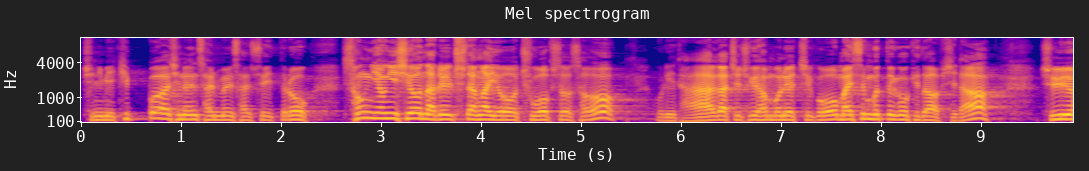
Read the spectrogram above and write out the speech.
주님이 기뻐하시는 삶을 살 수 있도록 성령이시여 나를 주장하여 주옵소서 우리 다 같이 주여 한번 외치고 말씀 붙들고 기도합시다. 주여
